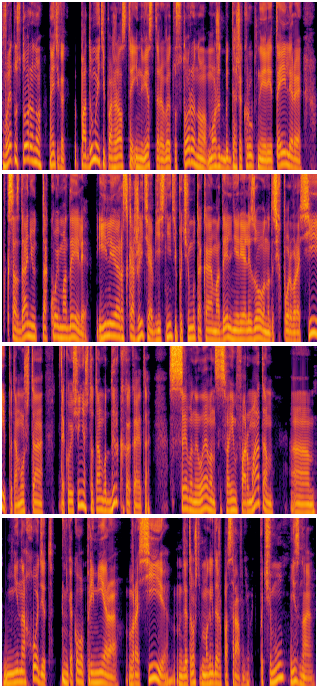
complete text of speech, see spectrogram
в эту сторону, знаете как, подумайте, пожалуйста, инвесторы в эту сторону, может быть, даже крупные ритейлеры, к созданию такой модели. Или расскажите, объясните, почему такая модель не реализована до сих пор в России, потому что такое ощущение, что там вот дырка какая-то. 7-Eleven со своим форматом э, не находит никакого примера в России для того, чтобы могли даже посравнивать. Почему? Не знаю.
